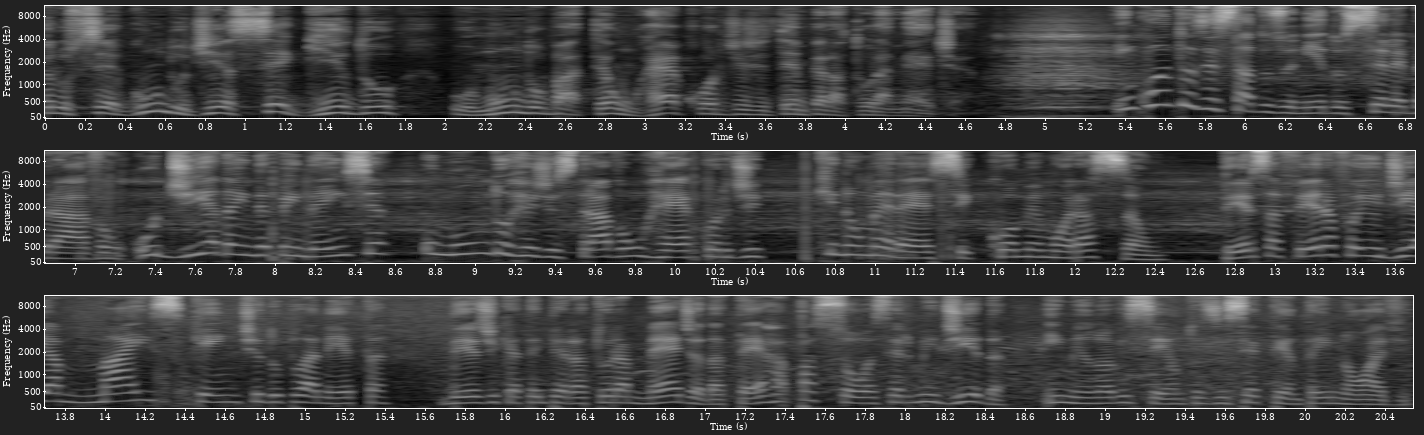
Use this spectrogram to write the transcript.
Pelo segundo dia seguido, o mundo bateu um recorde de temperatura média. Enquanto os Estados Unidos celebravam o Dia da Independência, o mundo registrava um recorde que não merece comemoração. Terça-feira foi o dia mais quente do planeta desde que a temperatura média da Terra passou a ser medida em 1979.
